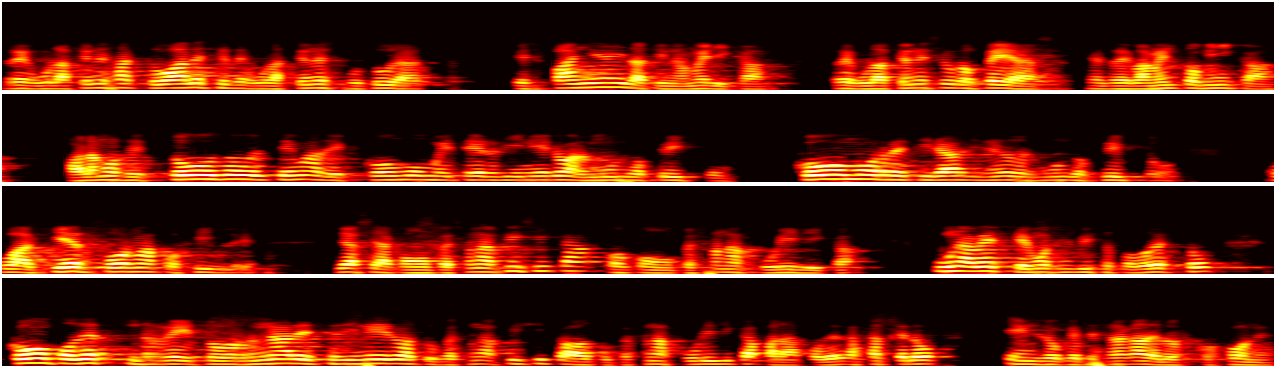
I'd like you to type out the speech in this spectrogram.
Regulaciones actuales y regulaciones futuras. España y Latinoamérica. Regulaciones europeas, el reglamento MICA. Hablamos de todo el tema de cómo meter dinero al mundo cripto, cómo retirar dinero del mundo cripto, cualquier forma posible, ya sea como persona física o como persona jurídica. Una vez que hemos visto todo esto, cómo poder retornar ese dinero a tu persona física o a tu persona jurídica para poder gastártelo en lo que te salga de los cojones.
